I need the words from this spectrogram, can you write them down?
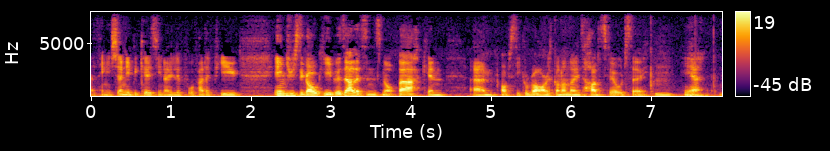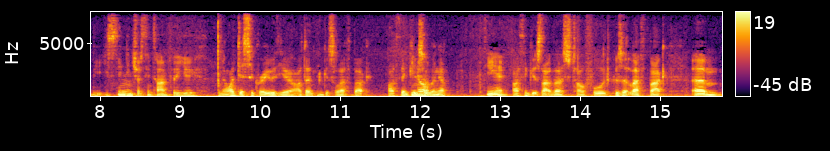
I think it's only because you know Liverpool have had a few injuries to goalkeepers. Alisson's not back, and um, obviously, Grabara has gone on loan to Huddersfield, so mm. yeah, it's an interesting time for the youth. No, I disagree with you. I don't think it's a left back. I think it's a winger. Yeah, I think it's that versatile forward because at left back, um,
